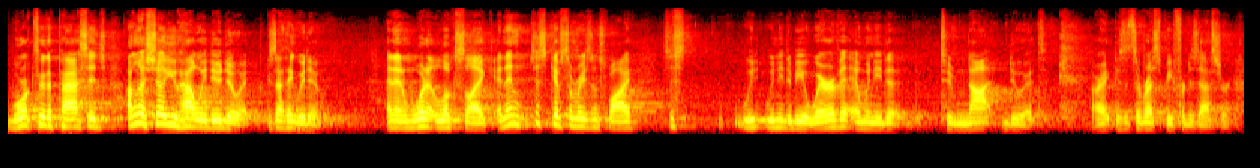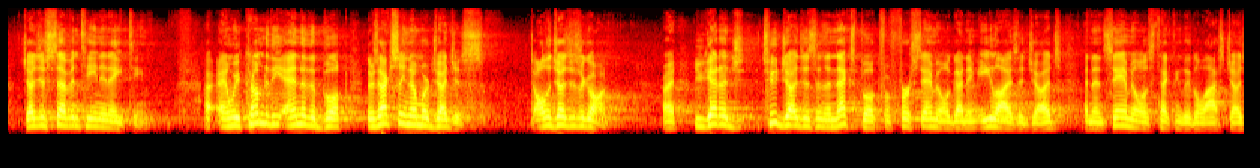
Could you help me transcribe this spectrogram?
work through the passage. I'm going to show you how we do do it because I think we do, and then what it looks like, and then just give some reasons why. Just we, we need to be aware of it, and we need to to not do it, all right, because it's a recipe for disaster. Judges 17 and 18. Uh, and we've come to the end of the book. There's actually no more judges. All the judges are gone. Right? You get a, two judges in the next book for 1 Samuel. A guy named Eli is a judge, and then Samuel is technically the last judge.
